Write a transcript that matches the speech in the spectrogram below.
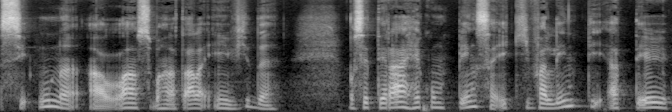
se una a Allah subhanahu wa ta'ala em vida, você terá a recompensa equivalente a ter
